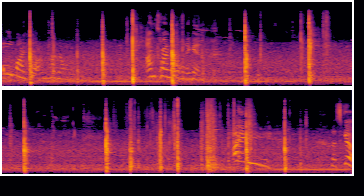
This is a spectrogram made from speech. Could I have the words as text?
Oh my god, I'm trying that one again. I'm trying that one again. Hey! Let's go.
